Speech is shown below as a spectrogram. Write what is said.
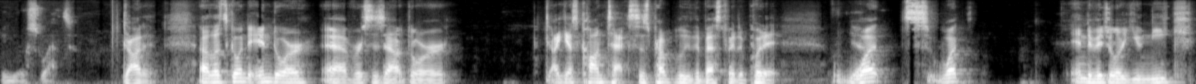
in your sweat. Got it. Uh, let's go into indoor uh, versus outdoor. I guess context is probably the best way to put it. Yeah. What what individual or unique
